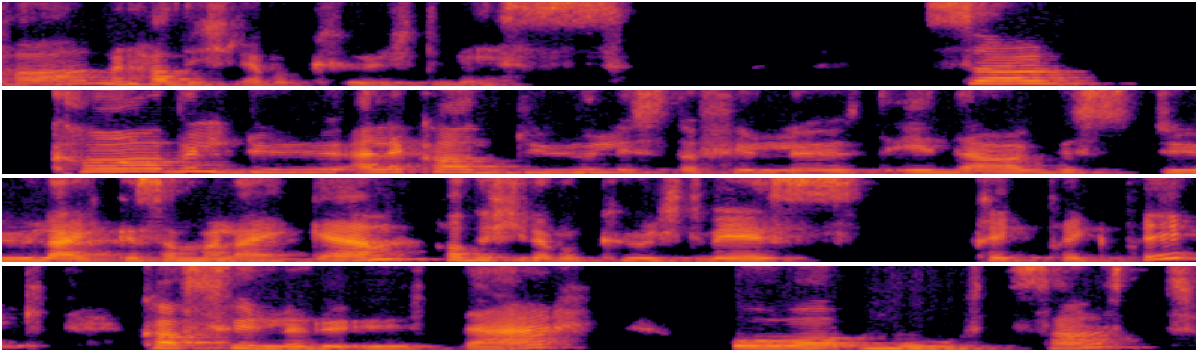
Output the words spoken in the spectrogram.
ha, men hadde ikke det vært kult hvis. Så hva vil du, eller hva har du lyst til å fylle ut i dag hvis du leker samme leiken? Hadde ikke det vært kult hvis prikk, prikk, prikk? Hva fyller du ut der? Og motsatt.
